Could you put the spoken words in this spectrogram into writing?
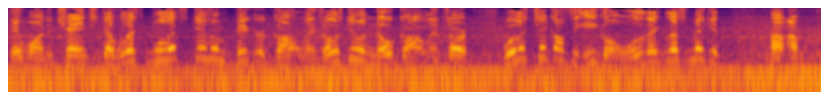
they wanted to change stuff. Well, let's well let's give them bigger gauntlets, or let's give them no gauntlets, or well let's take off the eagle. Well, like, let's make it a, a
